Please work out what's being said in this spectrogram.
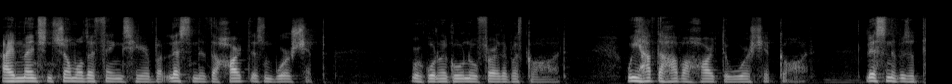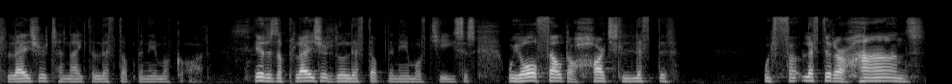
I had mentioned some other things here, but listen, if the heart doesn't worship, we're going to go no further with God. We have to have a heart to worship God. Listen, it was a pleasure tonight to lift up the name of God. It is a pleasure to lift up the name of Jesus. We all felt our hearts lifted. We f- lifted our hands.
